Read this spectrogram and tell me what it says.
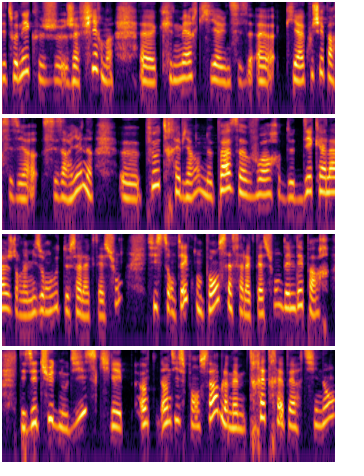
étonnées que j'affirme qu'une mère qui a, une accouché par césarienne peut très bien ne pas avoir de décalage dans la mise en route de sa lactation, si tant est qu'on pense à sa lactation dès le départ. Des études nous disent qu'il est indispensable, même très très pertinent,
